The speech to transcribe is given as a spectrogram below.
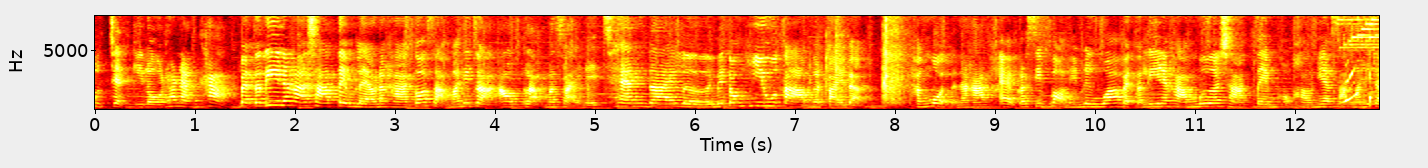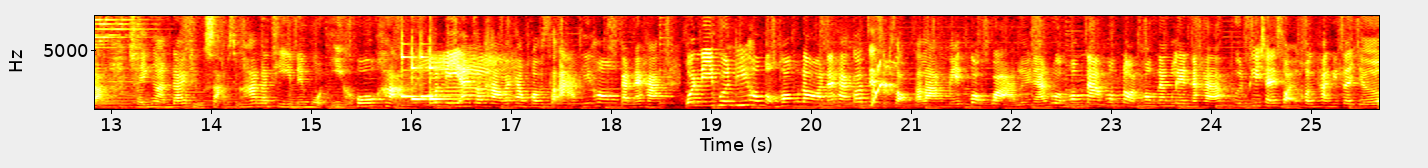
2.7 กิโลเท่านั้นค่ะ แบตเตอรี่นะคะชาร์จเต็มแล้วนะคะ ก็สามารถที่จะเอากลับมาใส่ในแช่นได้เลย ไม่ต้องหิ้วตามกันไปแบบทั้งหมดนะคะ แอบกระซิบบอกนิดนึงว่าแบตเตอรี่นะคะ เมื่อชาร์จเต็มของเขาเนี่ยสามารถที่จะใช้งานได้ถึง 35 นาทีในโหมด Eco ค่ะ วันนี้อาจจะพาไปทำความสะอาดที่ห้องกันนะคะ วันนี้พื้นที่ห้องของห้องนอนนะคะ ก็ 72 ตารางเมตรกว่าๆเลยนะ รวมห้องน้ำห้องนอนห้องนั่งเล่นนะคะ พื้นที่ใช้สอยค่อนข้างที่จะเยอะ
